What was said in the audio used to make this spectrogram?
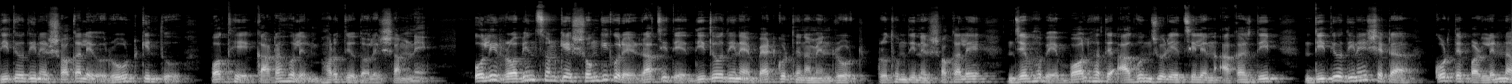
দ্বিতীয় দিনের সকালেও রুট কিন্তু পথে কাটা হলেন ভারতীয় দলের সামনে। অলি রবিনসনকে সঙ্গী করে রাঁচিতে দ্বিতীয় দিনে ব্যাট করতে নামেন রুট। প্রথম দিনের সকালে যেভাবে বল হাতে আগুন ঝরিয়েছিলেন আকাশদ্বীপ দ্বিতীয় দিনে সেটা করতে পারলেন না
